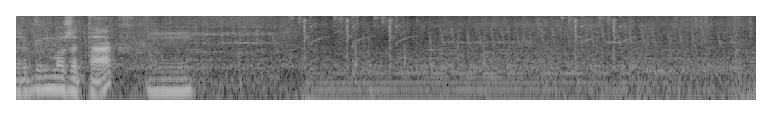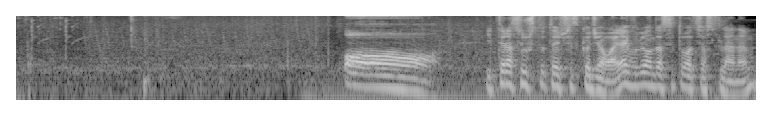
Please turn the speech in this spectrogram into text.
Zrobimy może tak. I... teraz już tutaj wszystko działa. Jak wygląda sytuacja z tlenem?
